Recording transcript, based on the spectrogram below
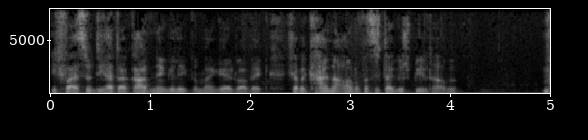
Ich weiß nur, die hat da Karten hingelegt und mein Geld war weg. Ich habe keine Ahnung, was ich da gespielt habe.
